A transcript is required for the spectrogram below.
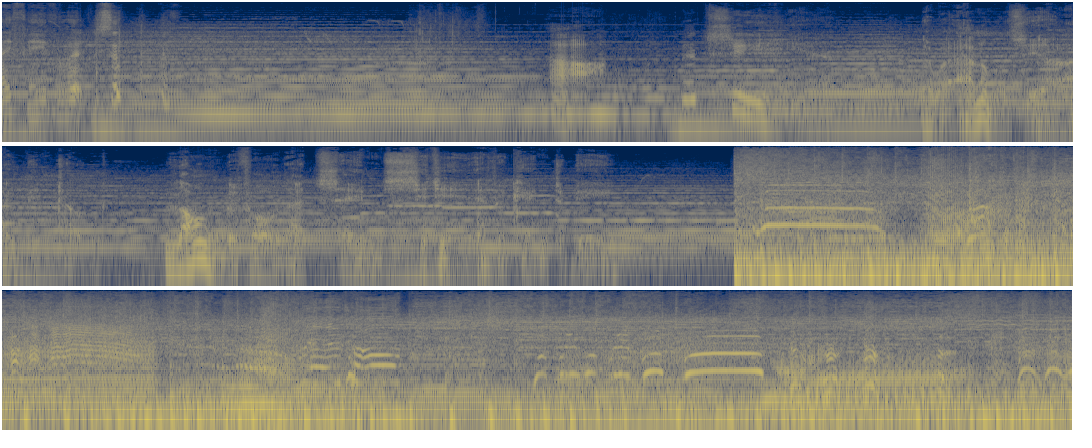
my favourites. ah, let's see here. There were animals here, I've been told, long before that same city ever came to be.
